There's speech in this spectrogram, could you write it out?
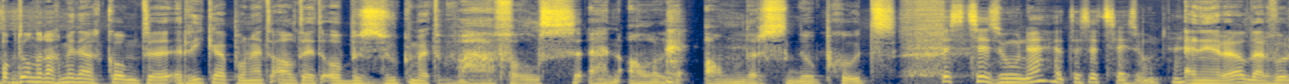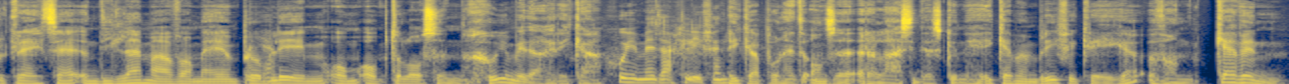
Op donderdagmiddag komt eh, Rika Ponet altijd op bezoek met wafels en allerlei ander snoepgoed. Het is het seizoen, hè? Het is het seizoen. Hè? En in ruil daarvoor krijgt zij een dilemma van mij, een probleem om op te lossen. Goedemiddag, Rika. Goedemiddag, lieve. Rika Ponet, onze relatiedeskundige. Ik heb een brief gekregen van Kevin.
